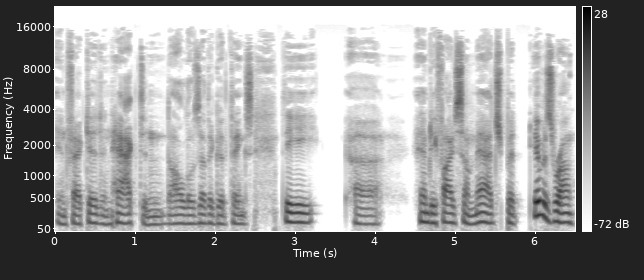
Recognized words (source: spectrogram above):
infected and hacked and all those other good things. The uh, MD5 sum matched, but it was wrong.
